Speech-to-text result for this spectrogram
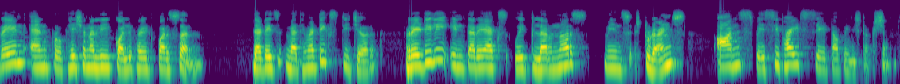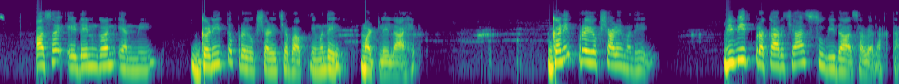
trained and professionally qualified person that is mathematics teacher readily interacts with learners means students on specified set of instructions असं एडेनगन यांनी गणित प्रयोगशाळेच्या बाबतीमध्ये म्हटलेलं आहे. गणित प्रयोगशाळेमध्ये विविध प्रकारच्या सुविधा असाव्या लागतात.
